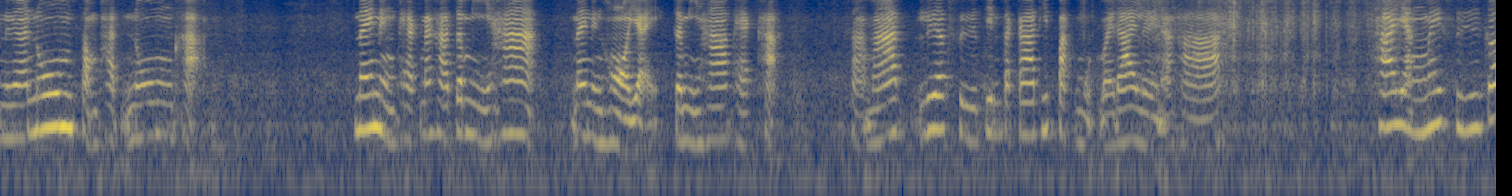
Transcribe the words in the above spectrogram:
เนื้อนุ่มสัมผัสนุ่มค่ะ ในหนึ่งแพ็คนะคะจะมีห้าในหนึ่งห่อใหญ่จะมีห้าแพ็คค่ะ สามารถเลือกซื้อจิ้มตะกร้าที่ปักหมุดไว้ได้เลยนะคะ ถ้ายังไม่ซื้อก็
